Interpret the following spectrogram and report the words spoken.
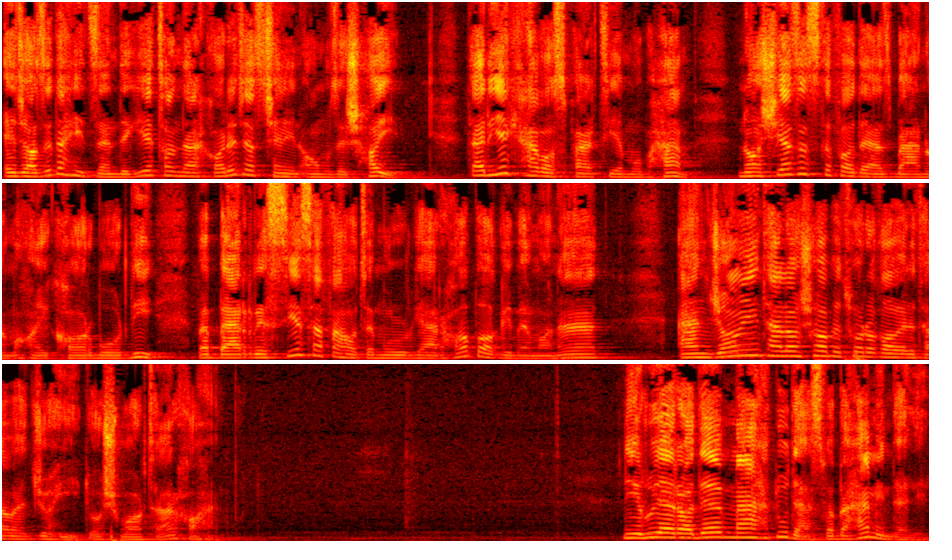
اجازه دهید زندگیتان در خارج از چنین آموزش هایی در یک حواس پرتی مبهم ناشی از استفاده از برنامه های کاربردی و بررسی صفحات مرورگرها باقی بماند. انجام این تلاش ها به طور قابل توجهی دشوارتر خواهند بود. نیروی اراده محدود است و به همین دلیل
